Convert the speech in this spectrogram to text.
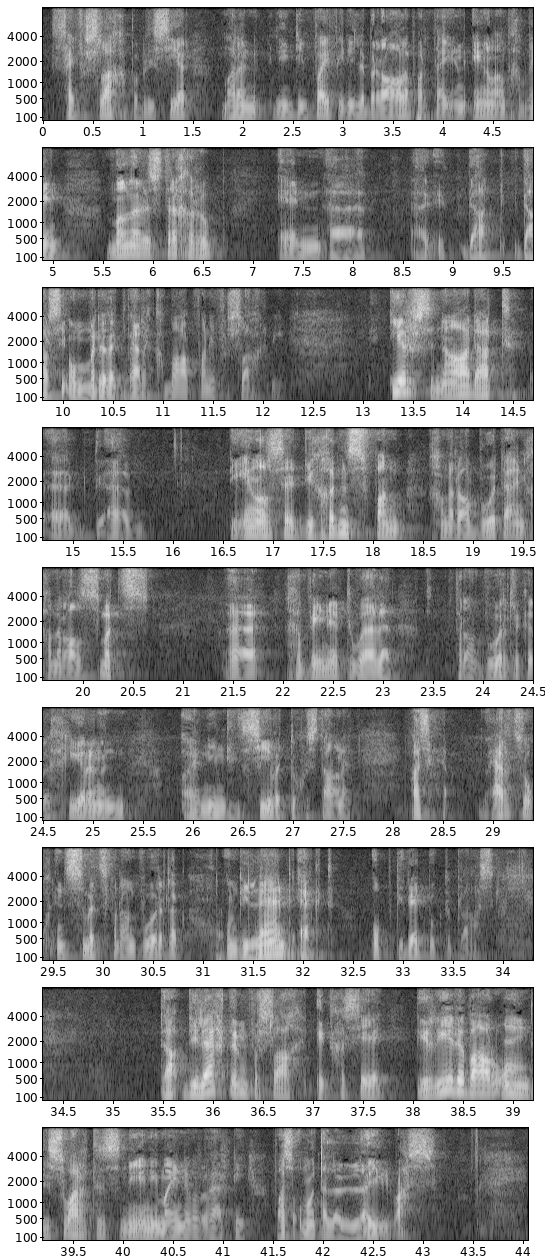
sy verslag gepubliseer, maar in 1905 het die liberale party in Engeland gewen. Milner is teruggeroep en uh, uh dat daar sien onmiddellik werk gemaak van die verslag nie. Eers nadat uh, uh die Engelse die guns van generaal Botha en generaal Smits uh gewen het toe hulle verantwoordelike regering in uh, 1907 toegestaan het was Herzog en Smits verantwoordelik om die Land Act op die wetboek te plaas. Da, die Legten verslag het gesê die rede waarom die swartes nie in die myne wil werk nie was omdat hulle lui was.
